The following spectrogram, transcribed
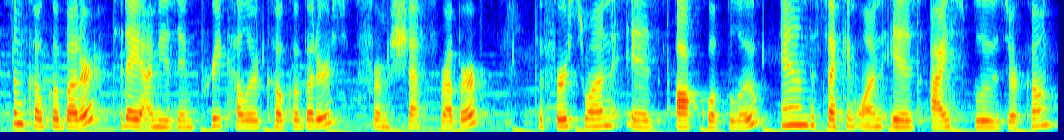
Some cocoa butter. Today I'm using pre-colored cocoa butters from Chef Rubber. The first one is aqua blue and the second one is ice blue zircon.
